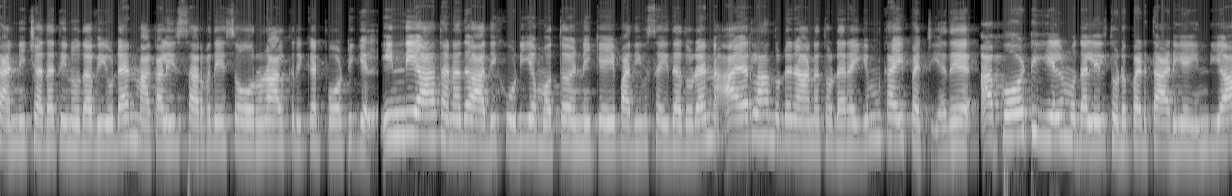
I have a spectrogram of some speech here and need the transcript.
கன்னிச்சதத்தின் உதவியுடன் மகளிர் சர்வதேச ஒருநாள் கிரிக்கெட் போட்டியில் இந்தியா தனது அதிகூடிய மொத்த எண்ணிக்கையை பதிவு செய்ததுடன் அயர்லாந்துடனான தொடரையும் கைப்பற்றியது. அப்போட்டியில் முதலில் துடுப்படுத்த ஆடிய இந்தியா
